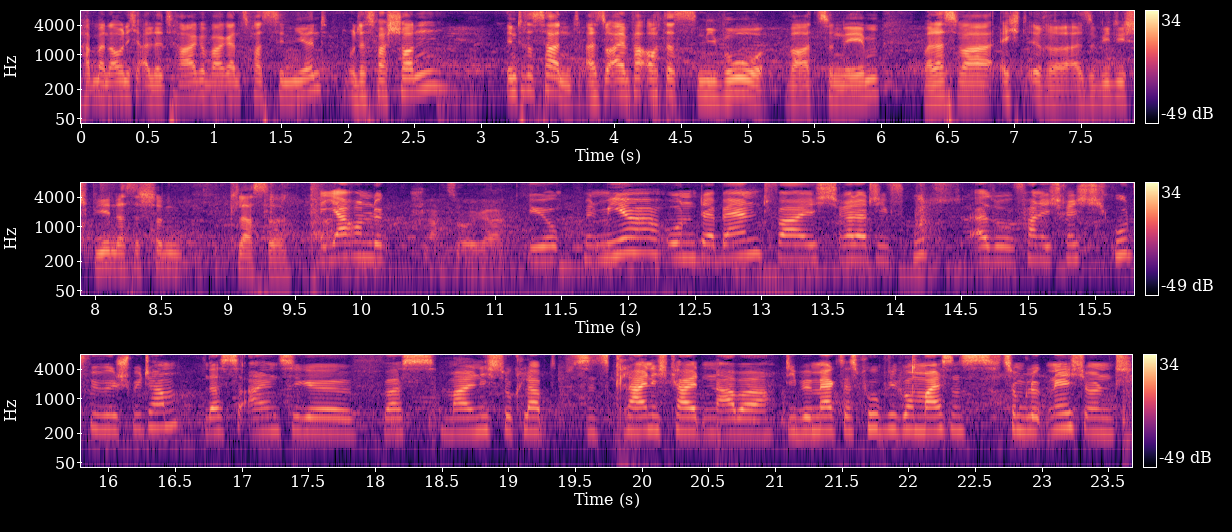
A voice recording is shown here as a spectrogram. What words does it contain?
hat man auch nicht alle Tage, war ganz faszinierend. Und das war schon interessant. Also einfach auch das Niveau wahrzunehmen, weil das war echt irre. Also wie die spielen, das ist schon klasse. Jaron Lück. Schlagzeuger. Jo, mit mir und der Band war ich relativ gut. Also fand ich richtig gut, wie wir gespielt haben. Das Einzige, was mal nicht so klappt, sind Kleinigkeiten, aber die bemerkt das Publikum meistens zum Glück nicht und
